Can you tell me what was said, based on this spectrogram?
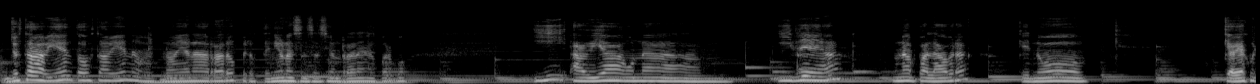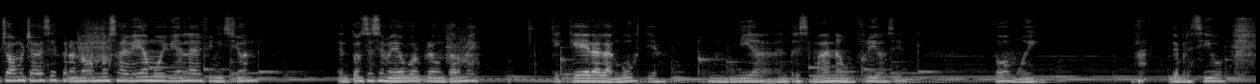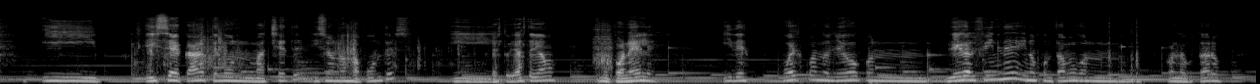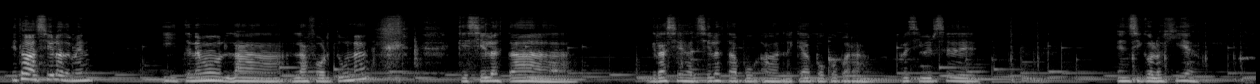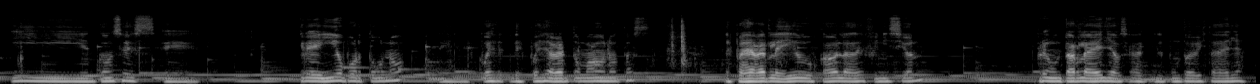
yo estaba bien, todo estaba bien, no, no había nada raro, pero tenía una sensación rara en el cuerpo. Y había una idea, una palabra que no. que había escuchado muchas veces, pero no, no sabía muy bien la definición. Entonces se me dio por preguntarme que- qué era la angustia. Un día entre semana, un frío así. Todo muy depresivo. Y hice acá, tengo un machete, hice unos apuntes y ¿Estudiaste, digamos? me ponele. Y después cuando llego con. Llega el fin de y nos juntamos con, con Lautaro. Y estaba Cielo también. Y tenemos la, la fortuna que Cielo está. Gracias al cielo está, ah, le queda poco para recibirse de, en psicología. Y entonces eh, creí oportuno, eh, después, después de haber tomado notas, después de haber leído y buscado la definición, preguntarle a ella, o sea, el punto de vista de ella.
